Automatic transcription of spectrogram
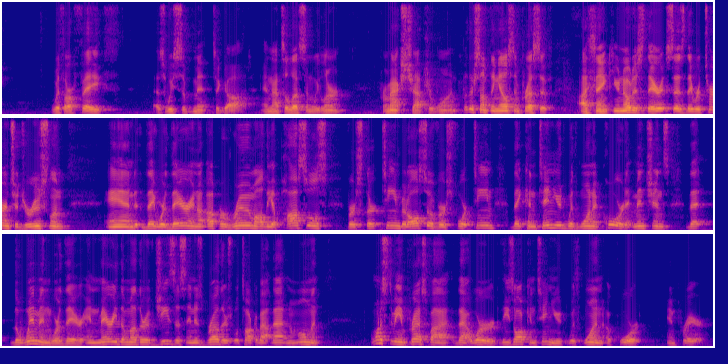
with our faith as we submit to God. And that's a lesson we learn from Acts chapter 1. But there's something else impressive, I think. You notice there it says they returned to Jerusalem and they were there in an upper room, all the apostles, verse 13, but also verse 14. They continued with one accord. It mentions that the women were there and Mary, the mother of Jesus, and his brothers. We'll talk about that in a moment. I want us to be impressed by that word. These all continued with one accord in prayer.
